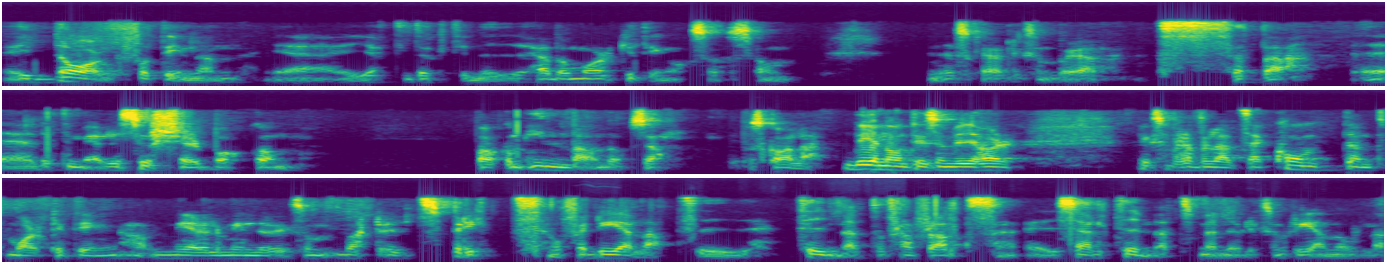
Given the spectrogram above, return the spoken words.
idag fått in en eh, jätteduktig ny head of marketing också som nu ska liksom börja sätta eh, lite mer resurser bakom, bakom inbound också på skala. Det är någonting som vi har, liksom framförallt så här, content marketing har mer eller mindre liksom varit utspritt och fördelat i teamet och framförallt i säljteamet, men nu liksom renodla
